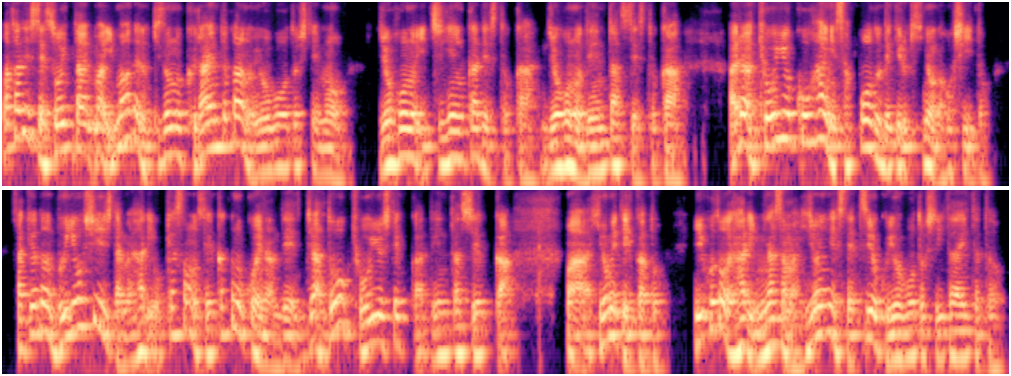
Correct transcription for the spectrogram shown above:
またですね、そういった、まあ今までの既存のクライアントからの要望としても、情報の一元化ですとか、情報の伝達ですとか、あるいは共有を広範囲にサポートできる機能が欲しいと。先ほどの VOC 自体もやはりお客様のせっかくの声なんで、じゃあどう共有していくか、伝達していくか、まあ広めていくかということをやはり皆様非常にですね、強く要望としていただいたと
